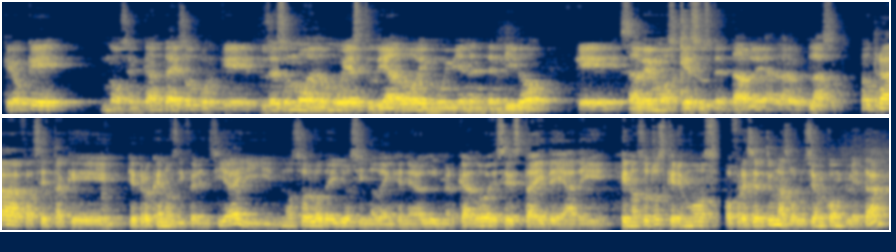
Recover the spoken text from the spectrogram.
Creo que nos encanta eso porque pues, es un modelo muy estudiado y muy bien entendido que sabemos que es sustentable a largo plazo. Otra faceta que, que, creo que nos diferencia, y no solo de ellos, sino de en general del mercado, es esta idea de que nosotros queremos ofrecerte una solución completa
